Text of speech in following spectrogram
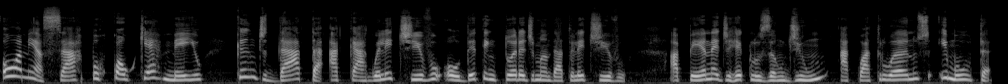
ou ameaçar por qualquer meio candidata a cargo eletivo ou detentora de mandato eletivo. A pena é de reclusão de 1 a 4 anos e multa.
